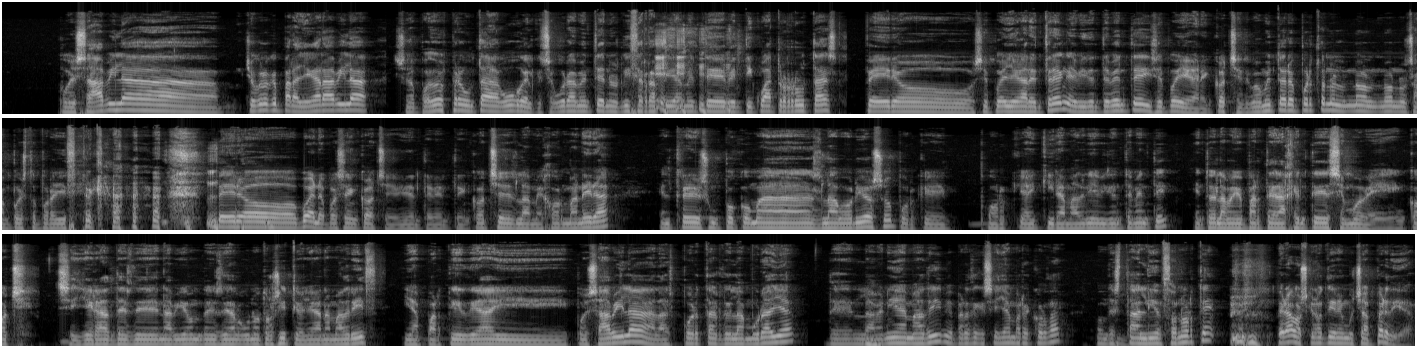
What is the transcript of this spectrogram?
pues a Ávila, yo creo que para llegar a Ávila se lo podemos preguntar a Google, que seguramente nos dice rápidamente 24 rutas, pero se puede llegar en tren, evidentemente, y se puede llegar en coche. De momento aeropuerto no, no, no nos han puesto por ahí cerca, pero bueno, pues en coche, evidentemente. En coche es la mejor manera. El tren es un poco más laborioso porque, porque hay que ir a Madrid, evidentemente. Entonces la mayor parte de la gente se mueve en coche. Si llegan desde en avión desde algún otro sitio, llegan a Madrid y a partir de ahí, pues Ávila, a las puertas de la muralla de la Avenida de Madrid, me parece que se llama recordar, donde está el lienzo norte, pero vamos, que no tiene mucha pérdida.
